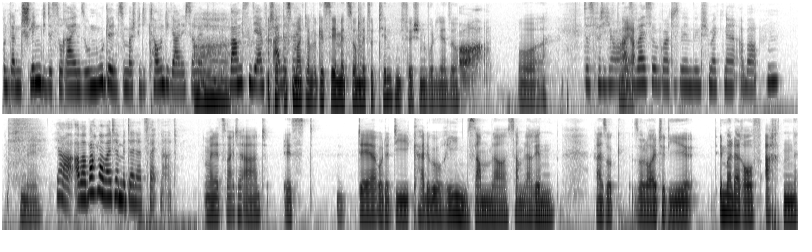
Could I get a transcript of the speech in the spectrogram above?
und dann schlingen die das so rein. So Nudeln zum Beispiel, die kauen die gar nicht, sondern Ah. die wamsen die einfach Ich habe alles das mal, glaube ich, gesehen mit so, mit so Tintenfischen, wo die dann so. Oh, Oh, das würde ich auch. Naja. Also weißt du, um Gottes Willen, wem schmeckt, ne? Aber, hm. nee. Ja, aber mach mal weiter mit deiner zweiten Art. Meine zweite Art ist der oder die Kategoriensammler, Sammlerin. Also so Leute, die immer darauf achten,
